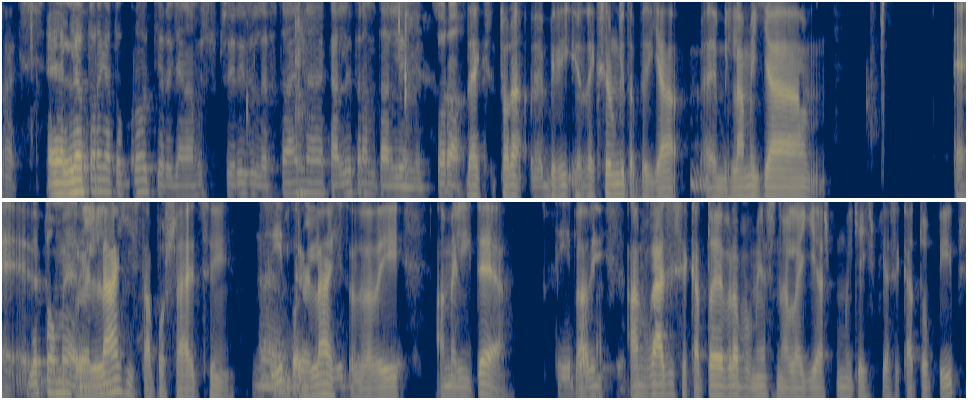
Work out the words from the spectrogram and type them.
Εντάξει. Ε, λέω τώρα για τον broker, για να μην σου ψηρίζει λεφτά, είναι καλύτερα με τα limits. Τώρα, Εντάξει, τώρα, επειδή δεν ξέρουν και τα παιδιά, ε, μιλάμε για ε, Λεπτομέρειες, ναι. μικροελάχιστα ποσά, έτσι. ναι, Τίποτα. Μικροελάχιστα, δηλαδή αμεληταία. Τίποτα. Δηλαδή, αν βγάζεις 100 ευρώ από μια συναλλαγή, ας πούμε, και έχεις πιάσει 100 pips,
